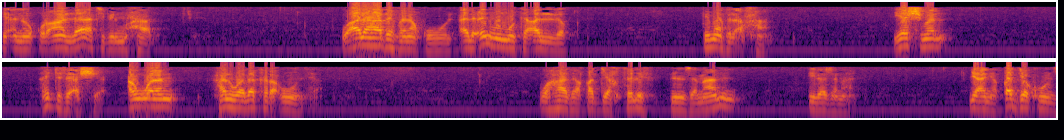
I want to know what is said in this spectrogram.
لأن القرآن لا يأتي بالمحال. وعلى هذا فنقول العلم المتعلق بما في الأرحام. يشمل عدة أشياء. أولا هل هو ذكر أو أنثى؟ وهذا قد يختلف من زمان إلى زمان. يعني قد يكون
